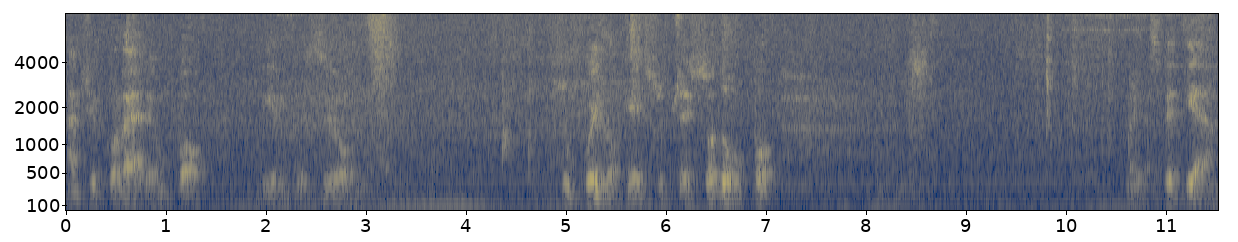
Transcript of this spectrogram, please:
a circolare un po' di riflessione su quello che è successo dopo. Noi aspettiamo,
